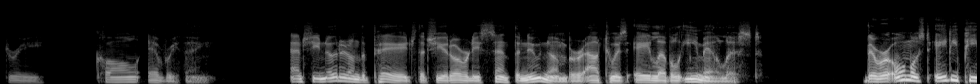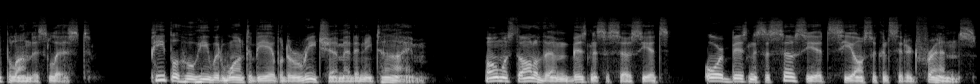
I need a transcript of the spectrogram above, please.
directory Call Everything. And she noted on the page that she had already sent the new number out to his A level email list. There were almost 80 people on this list, people who he would want to be able to reach him at any time. Almost all of them business associates, or business associates he also considered friends.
